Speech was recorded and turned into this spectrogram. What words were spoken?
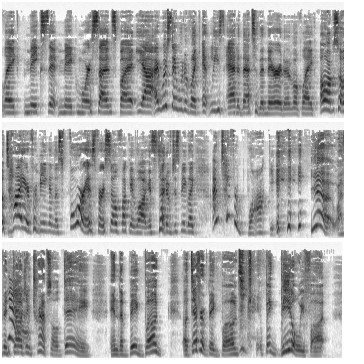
like makes it make more sense. But yeah, I wish they would have like at least added that to the narrative of like, oh, I'm so tired from being in this forest for so fucking long instead of just being like, I'm tired for walking. Yeah, I've been Yeah. dodging traps all day, and the big bug, a different big bug, big beetle we fought.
